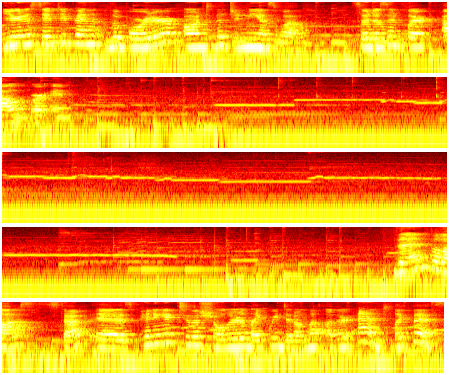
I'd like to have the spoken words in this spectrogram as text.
You're gonna safety pin the border onto the chunni as well, so it doesn't flare out or in. Then the last step is pinning it to the shoulder like we did on the other end, like this.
